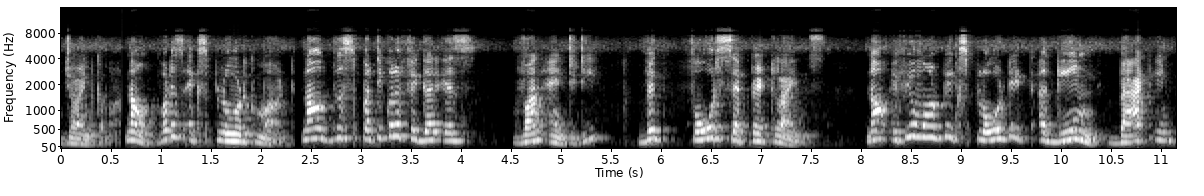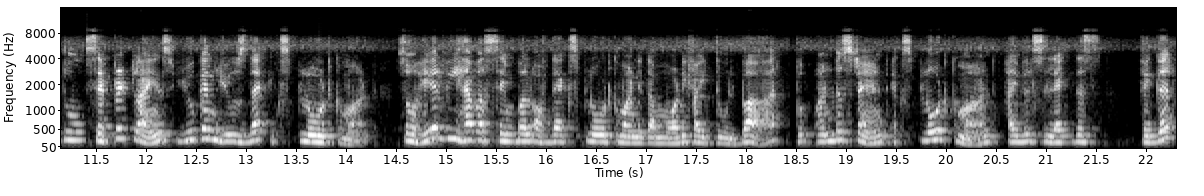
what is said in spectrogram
join command. Now what is explode command? Now this particular figure is one entity with four separate lines. Now, if you want to explode it again back into separate lines, you can use the explode command. So here we have a symbol of the explode command in the modify toolbar. To understand explode command, I will select this figure.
